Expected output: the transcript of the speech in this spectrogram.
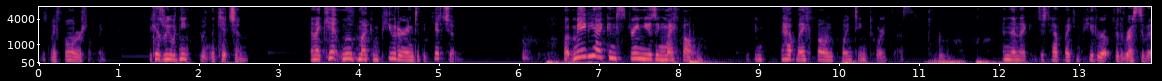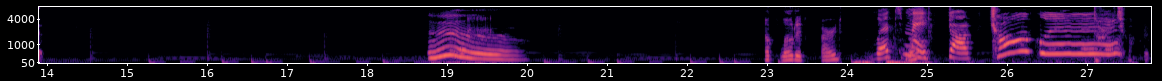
use my phone or something, because we would need to do it in the kitchen, and I can't move my computer into the kitchen. But maybe I can stream using my phone. We can have my phone pointing towards us, and then I can just have my computer up for the rest of it. Ooh. Uploaded card. Let's What? make dark chocolate. Dark chocolate.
